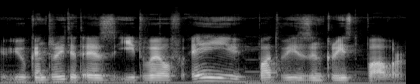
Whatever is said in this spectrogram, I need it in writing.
you can treat it as E12A but with increased power.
